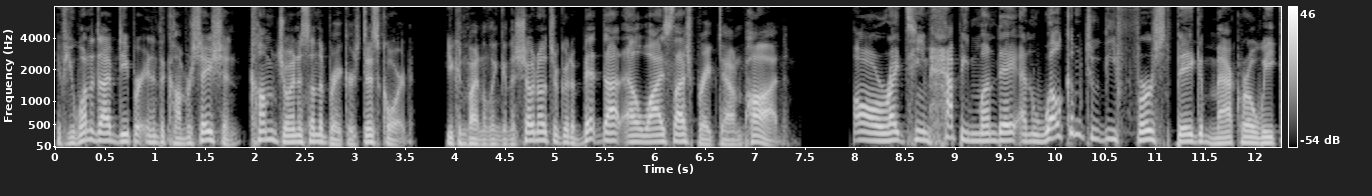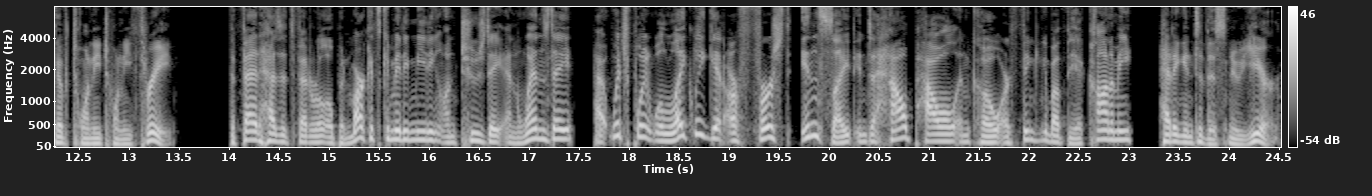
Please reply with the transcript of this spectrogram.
if you want to dive deeper into the conversation, come join us on the Breakers Discord. You can find a link in the show notes or go to bit.ly slash breakdownpod. All right, team, happy Monday, and welcome to the first big macro week of 2023. The Fed has its Federal Open Markets Committee meeting on Tuesday and Wednesday, at which point we'll likely get our first insight into how Powell and co are thinking about the economy heading into this new year.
